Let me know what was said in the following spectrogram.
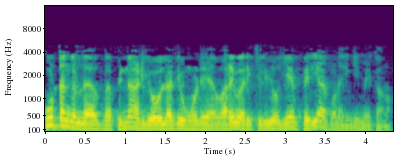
கூட்டங்கள்ல பின்னாடியோ இல்லாட்டி உங்களுடைய வரைவு அறிக்கையிலயோ ஏன் பெரியார் படம் எங்கேயுமே காணும்?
